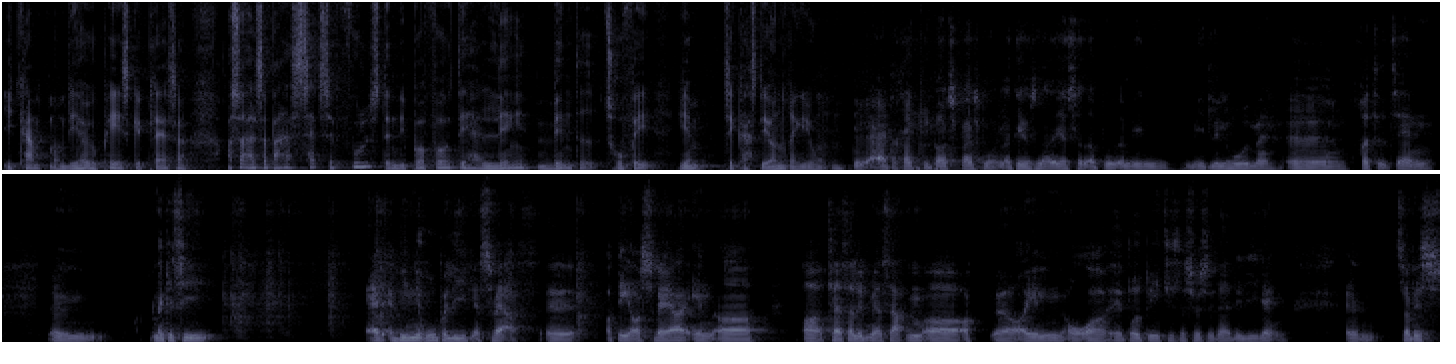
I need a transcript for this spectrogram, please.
i kampen om de her europæiske pladser, og så altså bare satse fuldstændig på at få det her længe ventede trofæ hjem til Castellón-regionen? Det er et rigtig godt spørgsmål, og det er jo sådan noget, jeg sidder og bryder min, mit lille hoved med øh, fra tid til anden. Øh, man kan sige, at at vinde Europa League er svært, øh, og det er også sværere end at, at tage sig lidt mere sammen og, og, øh, og ende over øh, både Betis og Sociedad i ligaen. Øhm, så hvis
